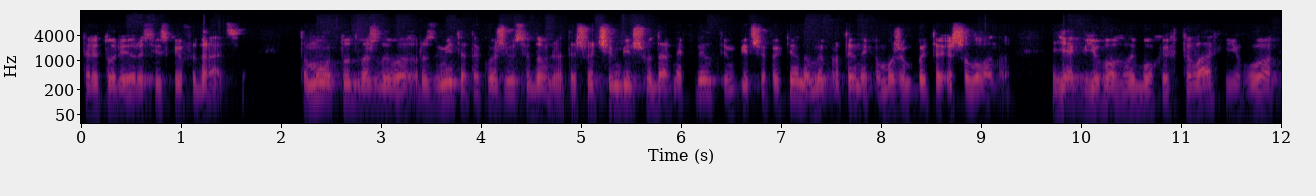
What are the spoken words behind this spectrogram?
території Російської Федерації. Тому тут важливо розуміти також і усвідомлювати, що чим більше ударних крил, тим більш ефективно ми противника можемо бити ешеловано, як в його глибоких тилах, його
